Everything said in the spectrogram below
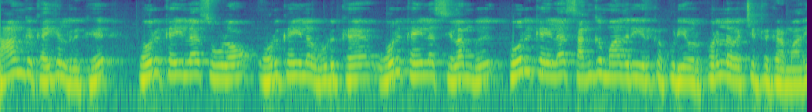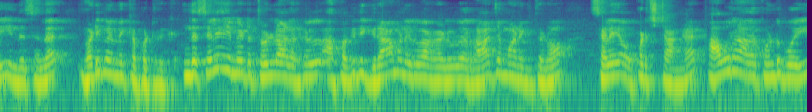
நான்கு கைகள் இருக்கு. ஒரு கையில் சூளம் ஒரு கையில் உடுக்க ஒரு கையில் சிலம்பு ஒரு கையில் சங்கு மாதிரி இருக்கக்கூடிய ஒரு பொருளை வச்சுட்டு இருக்கிற மாதிரி இந்த சிலை வடிவமைக்கப்பட்டிருக்கு. இந்த சிலையை மீட்ட தொழிலாளர்கள் அப்பகுதி கிராம நிர்வாக அலுவலர் ராஜமாணிக்கத்திடம் சிலையை ஒப்படைச்சிட்டாங்க. அவரும் அதை கொண்டு போய்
